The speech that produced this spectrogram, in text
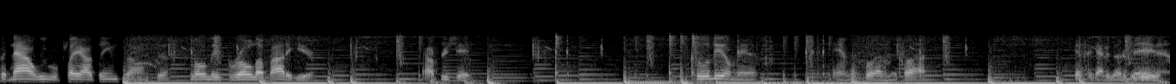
But now we will play our theme song to slowly roll up out of here. I appreciate it. Cool deal, man. Damn, it's 11 o'clock. Guess I got to go to bed now.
